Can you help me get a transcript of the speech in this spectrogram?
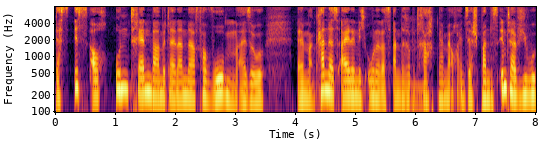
das ist auch untrennbar miteinander verwoben. Also äh, man kann das eine nicht ohne das andere mhm. betrachten. Wir haben ja auch ein sehr spannendes Interview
